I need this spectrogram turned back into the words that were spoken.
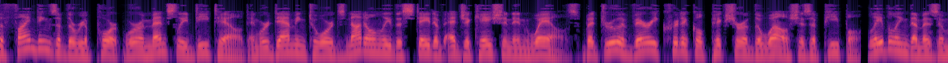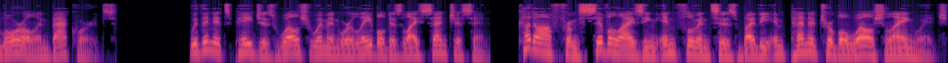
The findings of the report were immensely detailed and were damning towards not only the state of education in Wales but drew a very critical picture of the Welsh as a people, labelling them as immoral and backwards. Within its pages Welsh women were labelled as licentious and "...cut off from civilizing influences by the impenetrable Welsh language."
